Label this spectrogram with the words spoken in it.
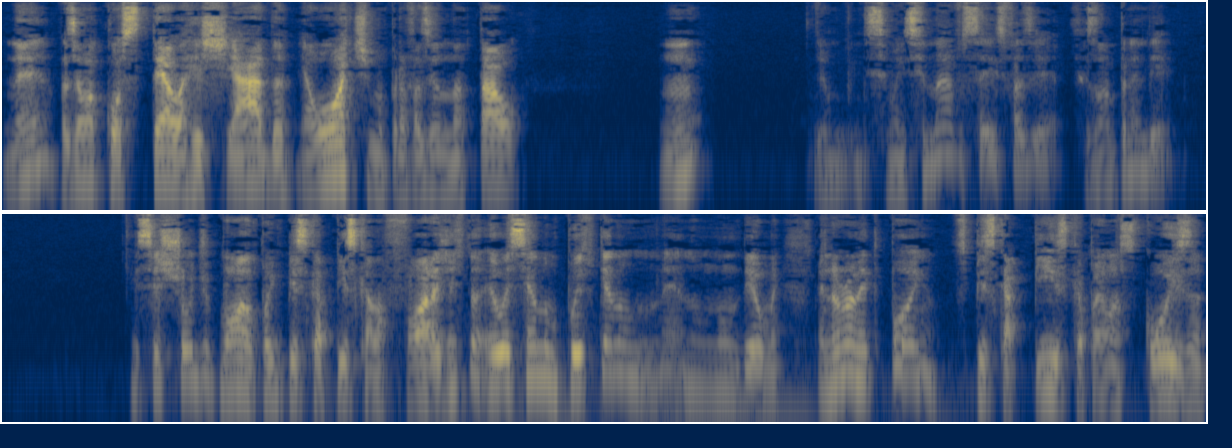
Né? Fazer uma costela recheada é ótimo para fazer no Natal. Hum? Eu vou ensinar vocês a fazer, vocês vão aprender. Isso é show de bola, põe pisca-pisca lá fora. A gente, eu esse ano não pus porque não, né, não, não deu, mas, mas normalmente ponho pisca-pisca, põe umas coisas.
